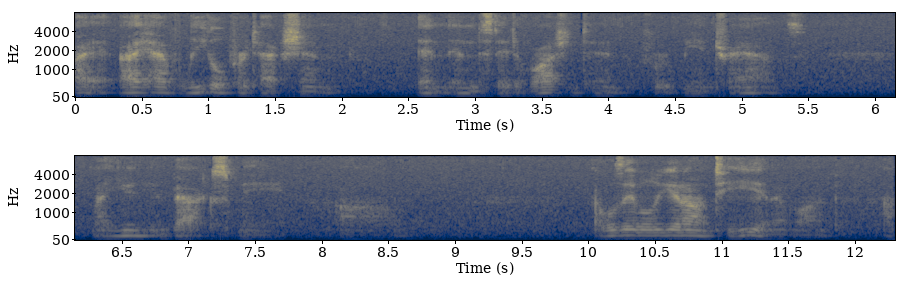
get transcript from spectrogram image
I I have legal protection in, in the state of Washington for being trans. My union backs me. Um, I was able to get on T in a month. Um,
